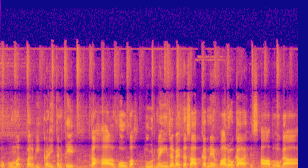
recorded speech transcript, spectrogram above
حکومت پر بھی کڑی تنقید۔ کہا، وہ وقت دور نہیں جب احتساب کرنے والوں کا حساب ہوگا۔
